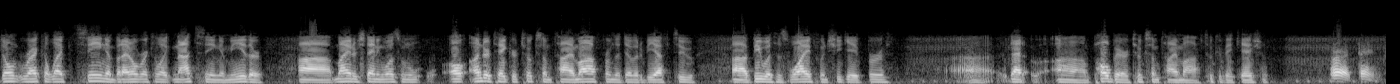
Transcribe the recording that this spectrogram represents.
don't recollect seeing him, but I don't recollect not seeing him either. Uh, my understanding was when uh, Undertaker took some time off from the WWF to uh, be with his wife when she gave birth, uh, that uh, Paul Bearer took some time off, took a vacation. All right, thanks.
